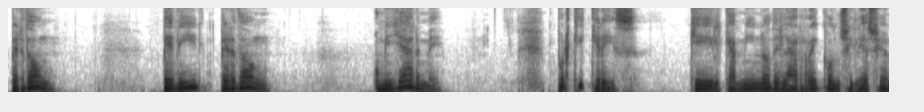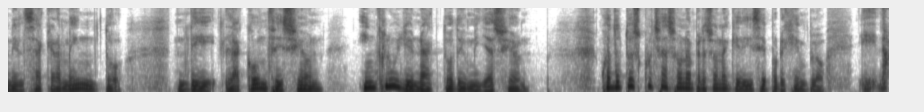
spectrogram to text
perdón. Pedir perdón. Humillarme. ¿Por qué crees que el camino de la reconciliación, el sacramento de la confesión, incluye un acto de humillación. Cuando tú escuchas a una persona que dice, por ejemplo, no,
